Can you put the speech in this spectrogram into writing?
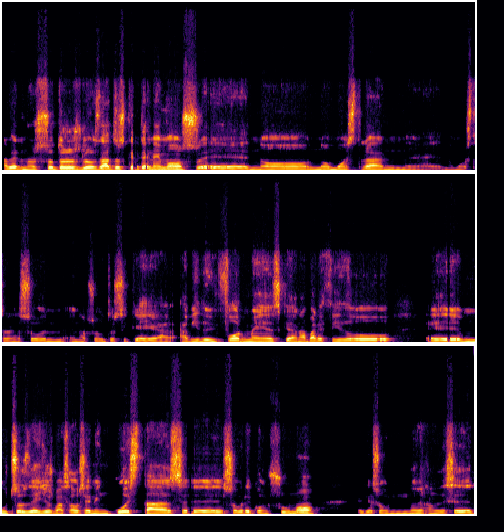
A ver, nosotros los datos que tenemos eh, no, muestran, eh, no muestran eso en, absoluto. Sí que ha, habido informes que han aparecido, muchos de ellos basados en encuestas sobre consumo, que son, no dejan de ser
